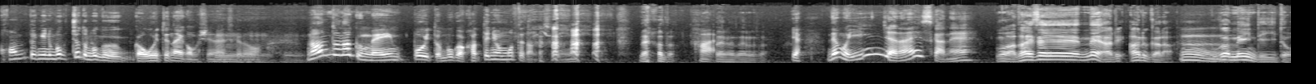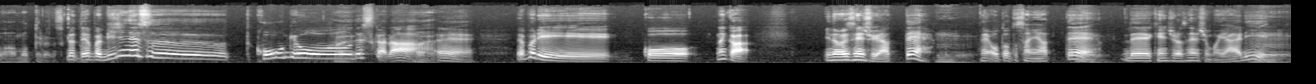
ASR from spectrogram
完璧に僕ちょっと僕が終えてないかもしれないですけど、うんうんうん、なんとなくメインっぽいと僕は勝手に思ってたんですけどね。なるほど。はい。なるほどなるほど。いやでもいいんじゃないですかね。もう話題性ねあるあるから、うん、僕はメインでいいとは思ってるんですけど。だってやっぱりビジネス興行ですから、はいはい、えー、やっぱりこうなんか井上選手やって、うん、ね、弟さんやって、うん、でケンシロウ選手もやり、うん、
